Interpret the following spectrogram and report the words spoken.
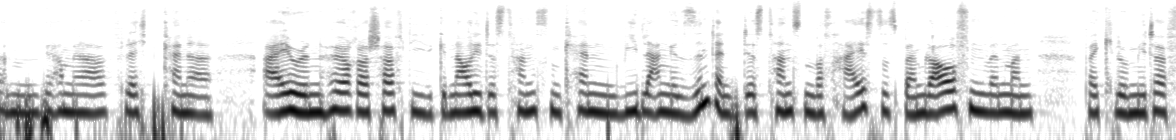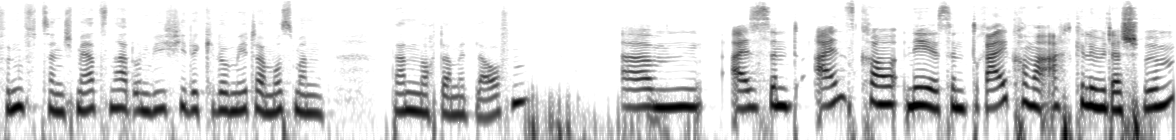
ähm, wir haben ja vielleicht keine Iron-Hörerschaft, die genau die Distanzen kennen. Wie lange sind denn die Distanzen? Was heißt es beim Laufen, wenn man bei Kilometer 15 Schmerzen hat? Und wie viele Kilometer muss man dann noch damit laufen? Ähm, also es sind 1, nee, sind 3,8 Kilometer Schwimmen,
